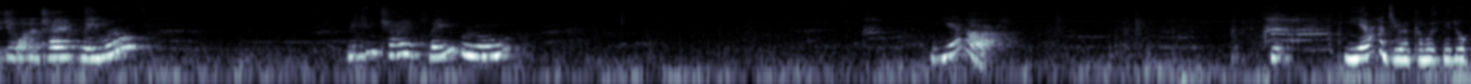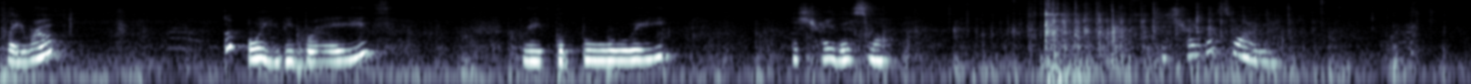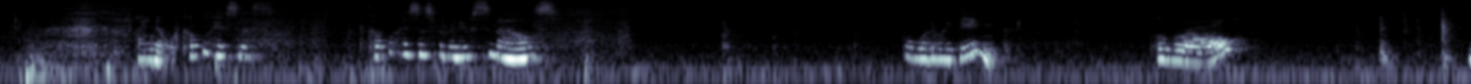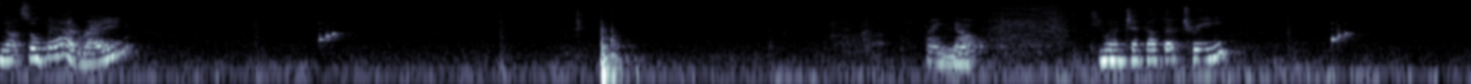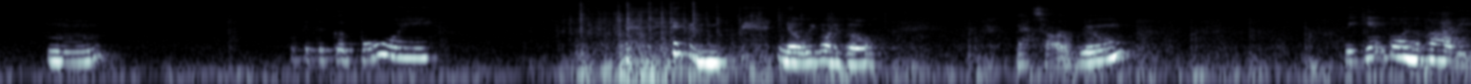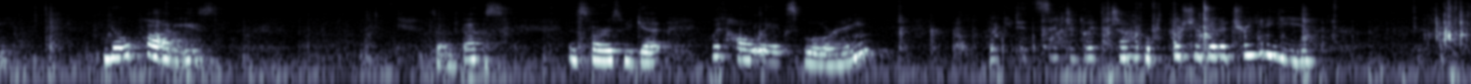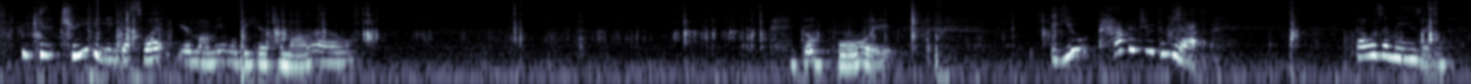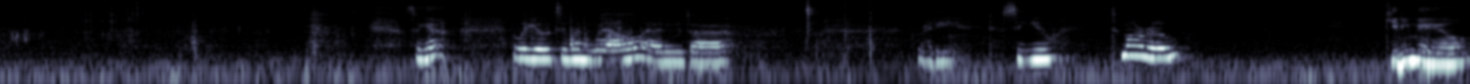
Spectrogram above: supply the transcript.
Did you want to try a playroom? We can try a playroom. Yeah. Yeah, do you want to come with me to a playroom? Good boy, you be brave. Brave, good boy. Let's try this one. Let's try this one. I know, a couple hisses. A couple hisses for the new smells. But what do we think? Overall? Not so bad, right? I know. Do you want to check out that tree? Hmm. Good boy. no, we want to go back to our room. We can't go in the potty. No potties. So that's as far as we get with hallway exploring. But you did such a good job. Of course you get a treaty. You get a treaty. And guess what? Your mommy will be here tomorrow. Good boy. You, how did you do that? That was amazing. So yeah, Leo doing well and uh, ready to see you tomorrow. Kitty mail.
